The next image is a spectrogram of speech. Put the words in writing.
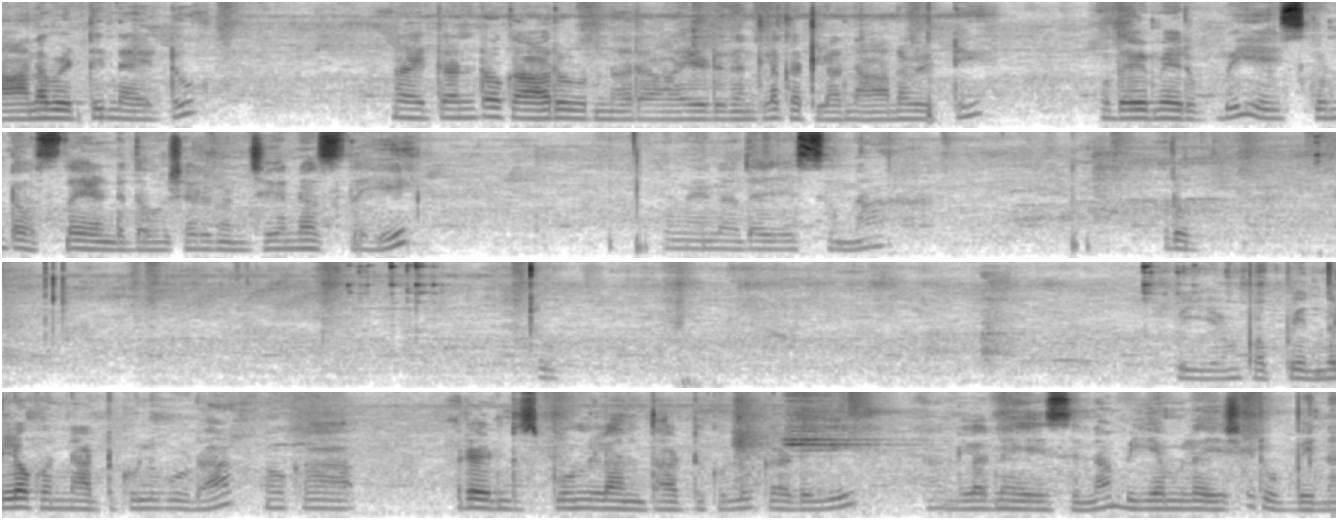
నానబెట్టి నైటు నైట్ అంటే ఒక ఆరున్నర ఏడు గంటలకు అట్లా నానబెట్టి ఉదయమే రుబ్బి వేసుకుంటూ వస్తాయండి దోశలు మంచిగానే వస్తాయి. నేను అదే చేస్తున్నా. రుబ్బి బియ్యం పప్పు. ఇందులో కొన్ని అటుకులు కూడా ఒక రెండు స్పూన్ల అంత అటుకులు కడిగి అందులోనే వేసిన బియ్యంలో వేసి రుబ్బిన.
